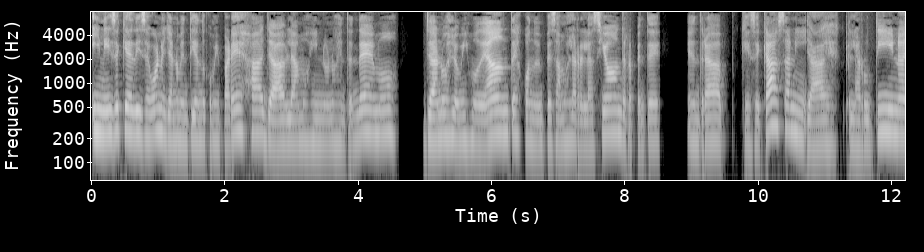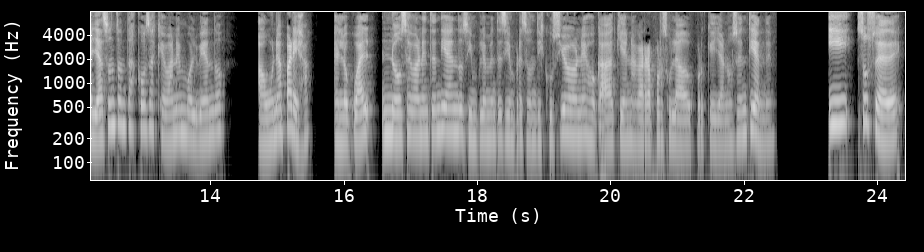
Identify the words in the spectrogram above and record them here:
inicia que dice, bueno, ya no me entiendo con mi pareja, ya hablamos y no nos entendemos, ya no es lo mismo de antes, cuando empezamos la relación, de repente entra que se casan y ya es la rutina, ya son tantas cosas que van envolviendo a una pareja, en lo cual no se van entendiendo, simplemente siempre son discusiones o cada quien agarra por su lado porque ya no se entienden. Y sucede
